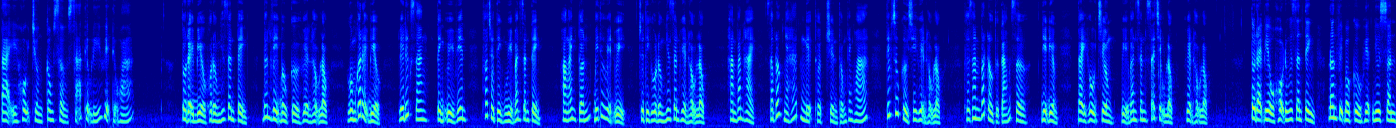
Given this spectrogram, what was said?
tại hội trường công sở xã Thiệu Lý, huyện Thiệu Hóa. Tổ đại biểu Hội đồng nhân dân tỉnh, đơn vị bầu cử huyện Hậu Lộc gồm các đại biểu Lê Đức Giang, tỉnh ủy viên, Phó Chủ tịch Ủy ban dân tỉnh, Hoàng Anh Tuấn, Bí thư huyện ủy, Chủ tịch Hội đồng nhân dân huyện Hậu Lộc, Hàn Văn Hải, Giám đốc Nhà hát nghệ thuật truyền thống Thanh Hóa, tiếp xúc cử tri huyện Hậu Lộc. Thời gian bắt đầu từ 8 giờ, địa điểm tại hội trường Ủy ban dân xã Triệu Lộc, huyện Hậu Lộc. Tổ đại biểu Hội đồng nhân dân tỉnh, đơn vị bầu cử huyện Như Xuân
